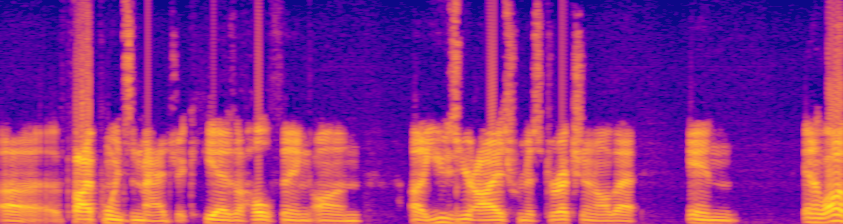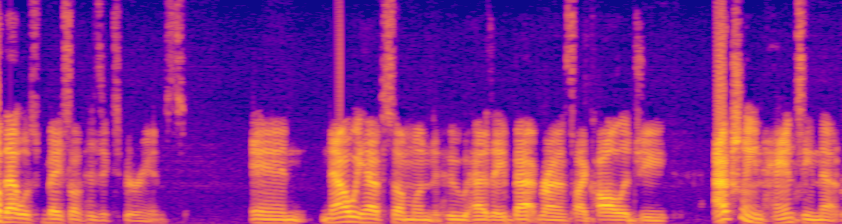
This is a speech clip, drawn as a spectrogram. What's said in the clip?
uh, Five Points in Magic. He has a whole thing on uh, using your eyes for misdirection and all that, and and a lot of that was based off his experience. And now we have someone who has a background in psychology, actually enhancing that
